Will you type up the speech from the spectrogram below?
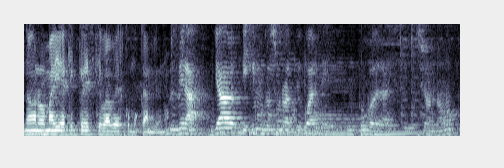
nueva normalidad, ¿qué crees que va a haber como cambio, ¿no? Pues mira, ya dijimos hace un rato igual de un poco de la distribución, ¿no?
